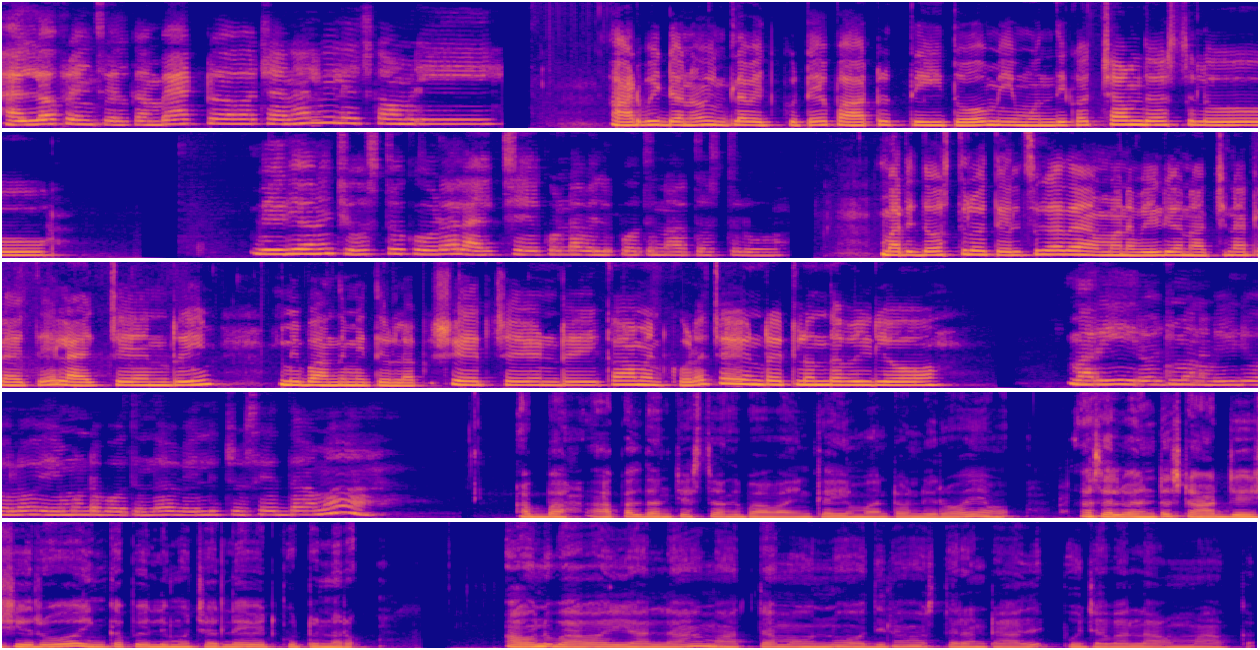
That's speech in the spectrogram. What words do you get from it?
Hello friends welcome back to our channel village comedy ఆడబిడ్డను ఇంట్లో వెతుకుంటే part త్రీతో మీ ముందుకు వచ్చాం దోస్తులు. వీడియోని చూస్తూ కూడా లైక్ చేయకుండా వెళ్ళిపోతున్నారు దోస్తులు. మరి దోస్తులు తెలుసు కదా మన వీడియో నచ్చినట్లయితే లైక్ చేయండి. మీ బంధుమిత్రులకు షేర్ చేయండి. కామెంట్ కూడా చేయండి ఎట్లుందో వీడియో. మరి ఈరోజు మన వీడియోలో ఏముండబోతుందో వెళ్ళి చూసేద్దామా? అబ్బా ఆకలి దంచేస్తుంది బావా ఇంట్లో ఏమంటుండిరో ఏమో. అసలు వంట స్టార్ట్ చేసిర్రు ఇంకా పెళ్ళి ముచ్చట్లే పెట్టుకుంటున్నారు. అవును బావా ఇవాళ మా అత్తమ్మ ఉన్ను వదిన వస్తారంట అది పూజ వల్ల అమ్మ అక్క.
